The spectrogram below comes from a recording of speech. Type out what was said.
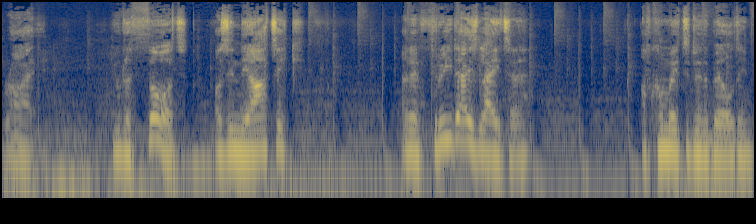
right, you would have thought I was in the Arctic. And then three days later, I've come here to do the building,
